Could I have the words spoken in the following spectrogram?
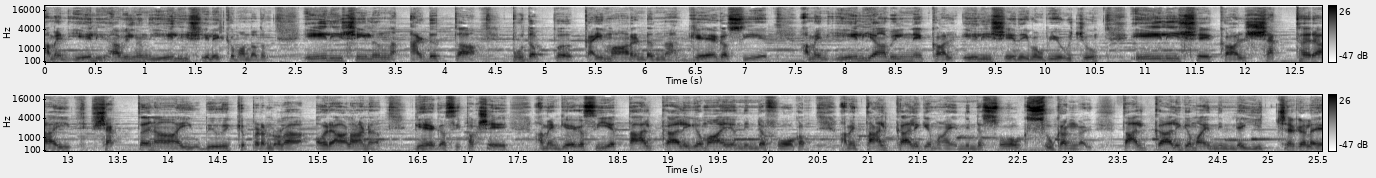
അമേൻ ഏലിയാവിൽ നിന്ന് ഏലീഷയിലേക്ക് വന്നതും. ഏലീഷയിൽ നിന്ന് അടുത്ത പുതപ്പ് കൈമാറേണ്ടെന്ന ഗേഗസിയെ അമൻ ഏലിയാവിലിനേക്കാൾ ഏലീഷയെ ദൈവം ഉപയോഗിച്ചു. ഏലീഷയേക്കാൾ ശക്തരായി ശക്തനായി ഉപയോഗിക്കപ്പെടേണ്ട ഒരാളാണ് ഗേഗസി പക്ഷേ അമ്മ ഗേഗസിയെ താൽക്കാലികമായ നിന്റെ ഭോഗം അമ്മ താൽക്കാലികമായ നിന്റെ സോ സുഖങ്ങൾ താൽക്കാലികമായ നിന്റെ ഇച്ഛകളെ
